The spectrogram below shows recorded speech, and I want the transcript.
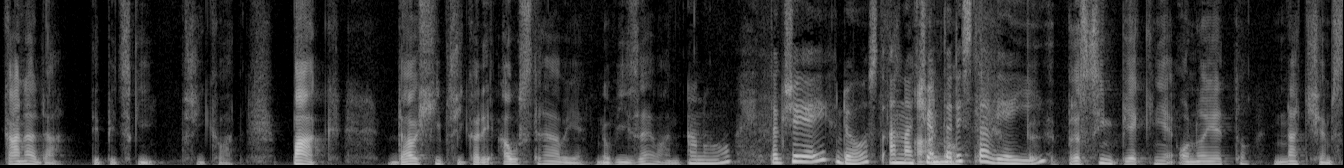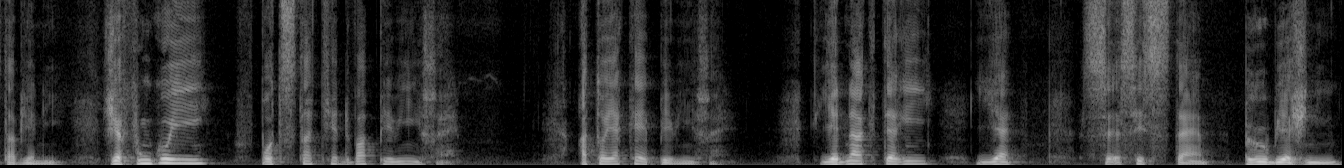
Kanada, typický příklad. Pak další příklady Austrálie, Nový Zéland. Ano, takže je jich dost. A na čem ano, tedy stavějí? Prosím pěkně, ono je to na čem stavěný. Že fungují v podstatě dva pilíře. A to jaké pilíře? Jedna, který je systém průběžný,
